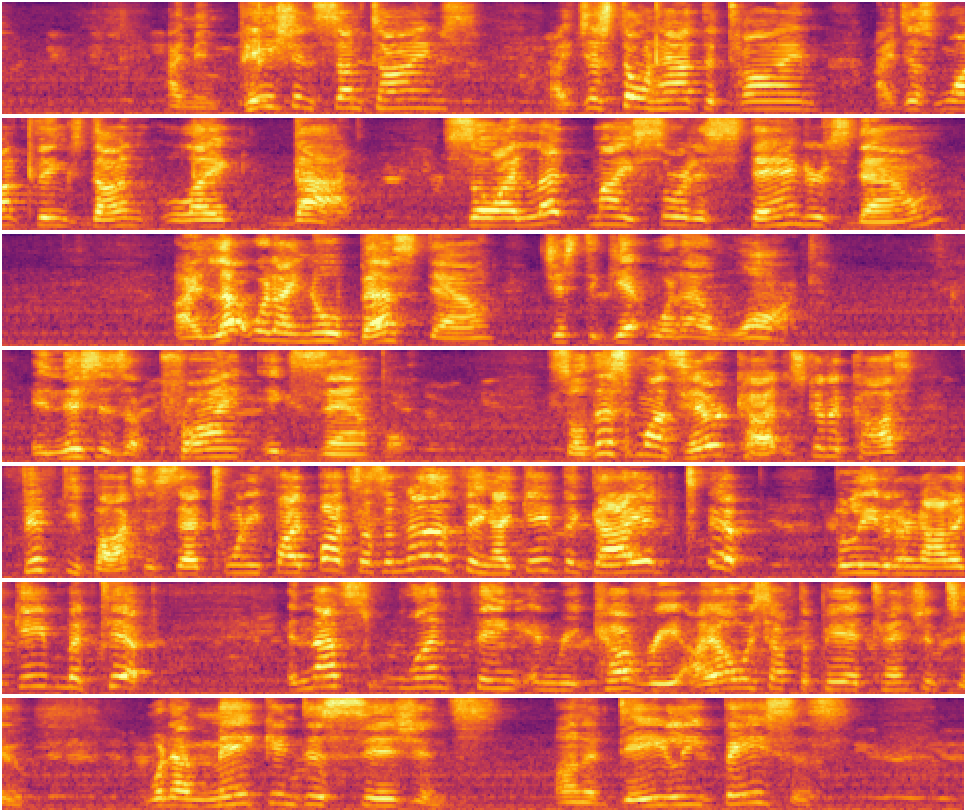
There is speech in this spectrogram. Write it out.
I'm impatient sometimes. I just don't have the time. I just want things done like that. So I let my sort of standards down. I let what I know best down just to get what I want. And this is a prime example. So this month's haircut is going to cost 50 bucks instead of 25 bucks. That's another thing. I gave the guy a tip, believe it or not. I gave him a tip. And that's one thing in recovery I always have to pay attention to. When I'm making decisions on a daily basis,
